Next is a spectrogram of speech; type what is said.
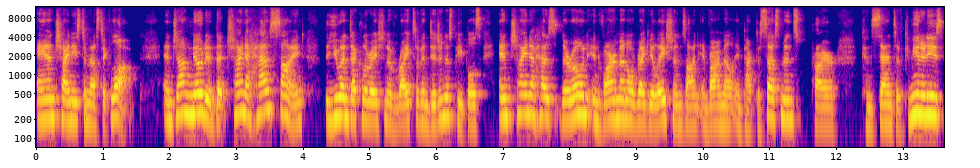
and Chinese domestic law. And Zhang noted that China has signed the UN Declaration of Rights of Indigenous Peoples, and China has their own environmental regulations on environmental impact assessments, prior consent of communities,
